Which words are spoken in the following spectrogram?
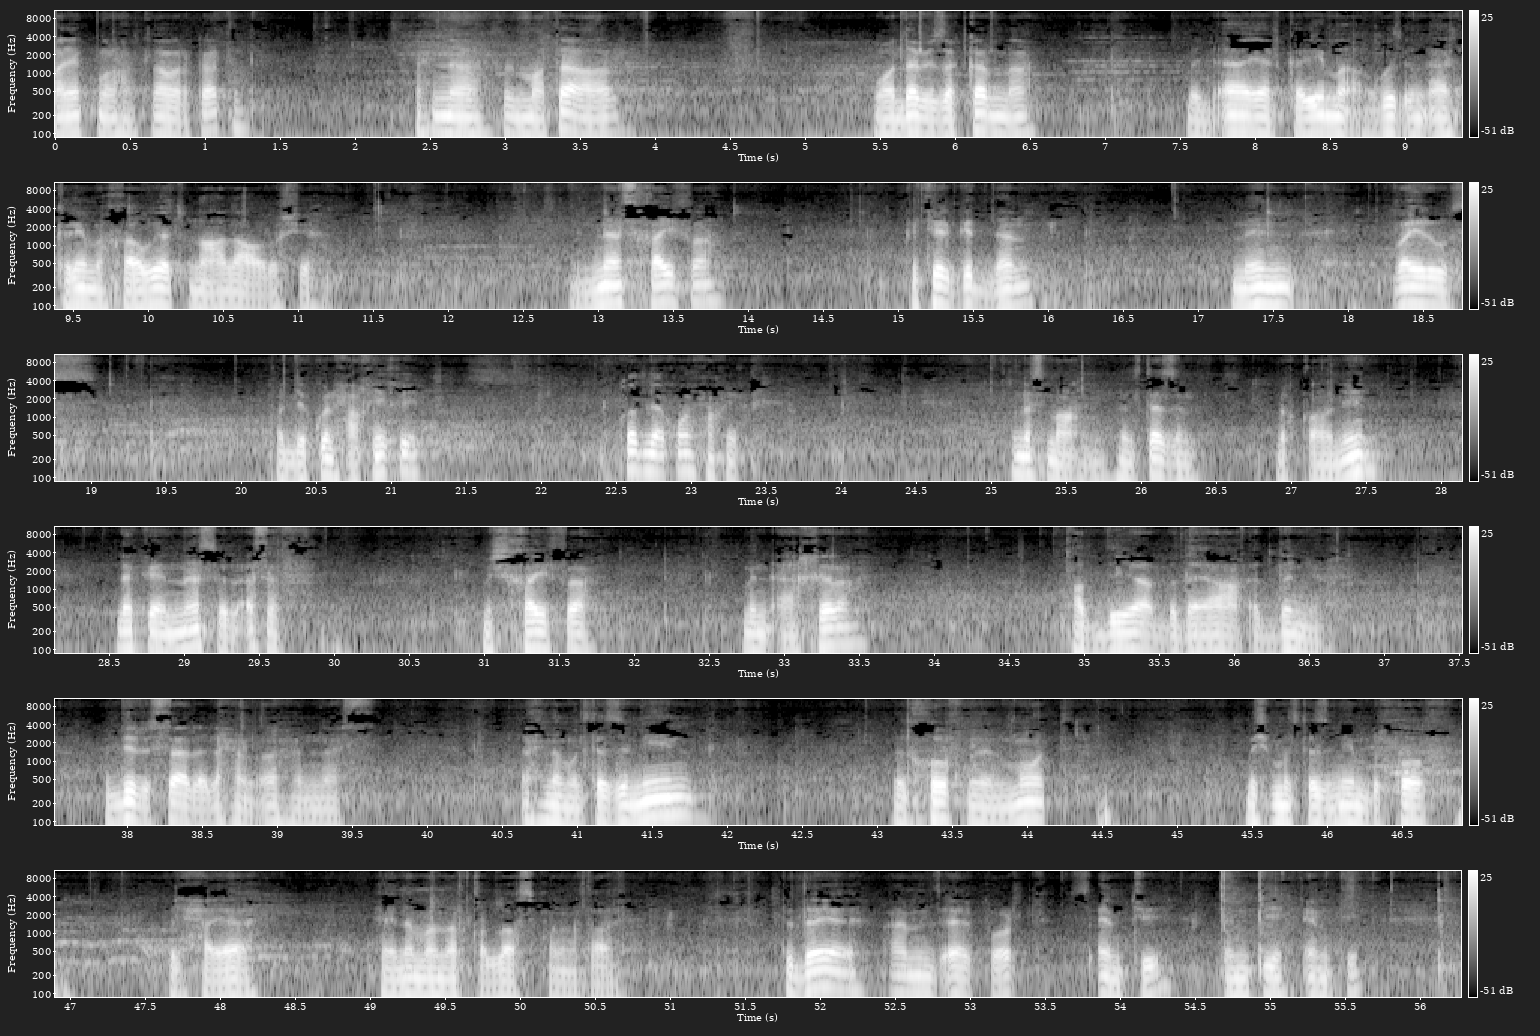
عليكم ورحمة الله وبركاته. إحنا في المطار وده بيذكرنا بالآية الكريمة أو جزء من الآية الكريمة خاوية على عروشها. الناس خايفة كتير جدا من فيروس. قد يكون حقيقي قد لا يكون حقيقي. ونسمع نلتزم بالقوانين لكن الناس للأسف مش خايفة من آخرة هتضيع بضياع الدنيا دي الرسالة اللي إحنا بنقولها للناس إحنا ملتزمين بالخوف من الموت مش ملتزمين بالخوف بالحياة حينما نلقى الله سبحانه وتعالى Today I'm in the airport. It's empty, empty, empty.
